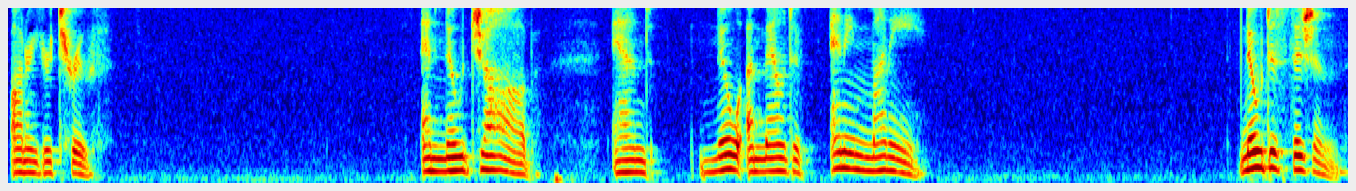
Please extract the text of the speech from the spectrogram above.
honor your truth. And no job and no amount of any money, no decision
